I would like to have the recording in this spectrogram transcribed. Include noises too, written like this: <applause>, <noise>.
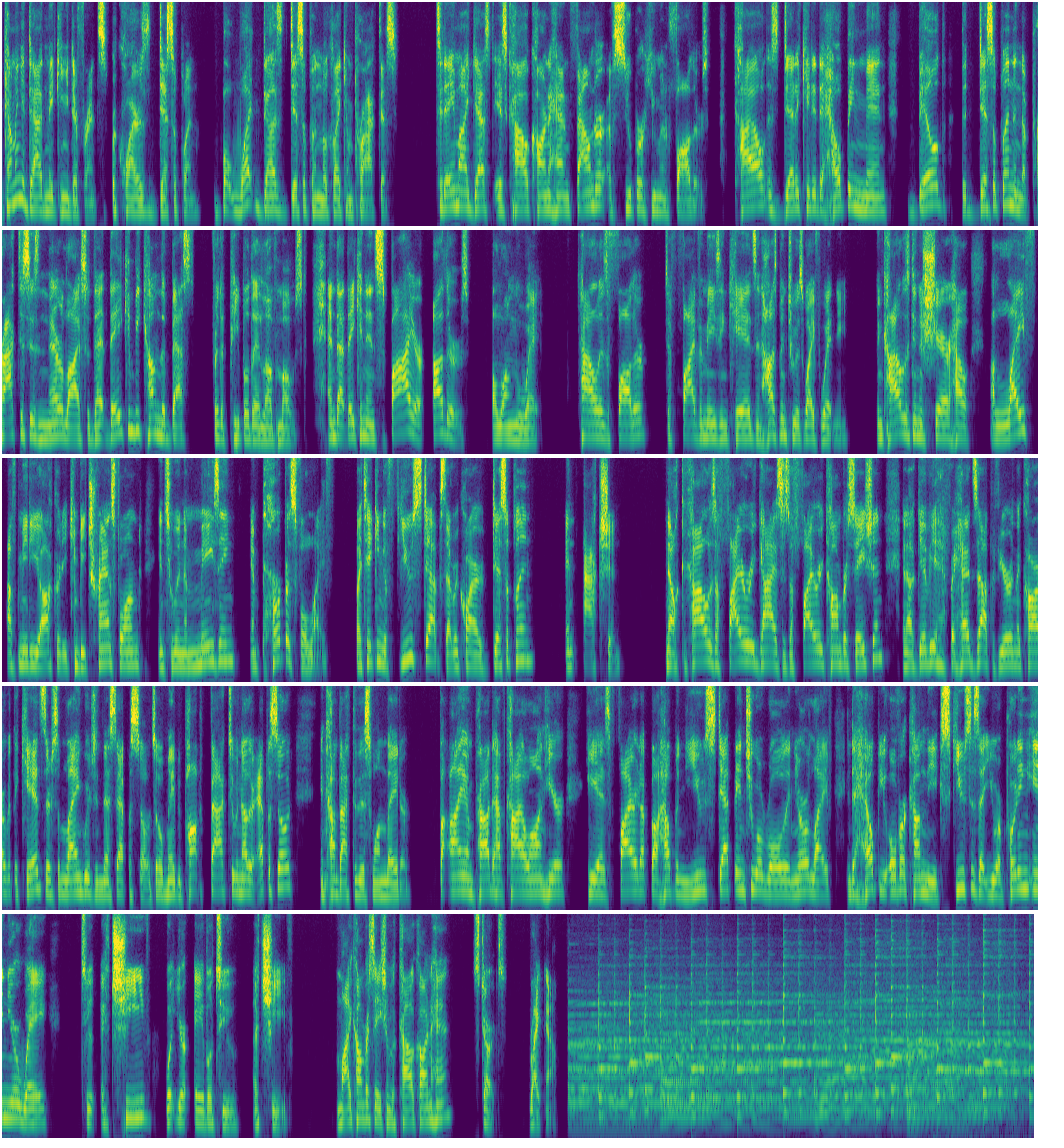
Becoming a dad making a difference requires discipline. But what does discipline look like in practice? Today, my guest is Kyle Carnohan, founder of Superhuman Fathers. Kyle is dedicated to helping men build the discipline and the practices in their lives so that they can become the best for the people they love most and that they can inspire others along the way. Kyle is a father to five amazing kids and husband to his wife, Whitney. And Kyle is going to share how a life of mediocrity can be transformed into an amazing and purposeful life by taking a few steps that require discipline and action. Now, Kyle is a fiery guy. This is a fiery conversation. And I'll give you a heads up if you're in the car with the kids, there's some language in this episode. So maybe pop back to another episode and come back to this one later. But I am proud to have Kyle on here. He is fired up about helping you step into a role in your life and to help you overcome the excuses that you are putting in your way to achieve what you're able to achieve. My conversation with Kyle Carnohan starts right now.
